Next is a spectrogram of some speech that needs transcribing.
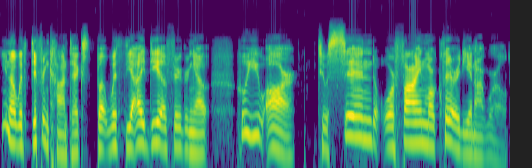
you know, with different contexts, but with the idea of figuring out who you are to ascend or find more clarity in our world.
